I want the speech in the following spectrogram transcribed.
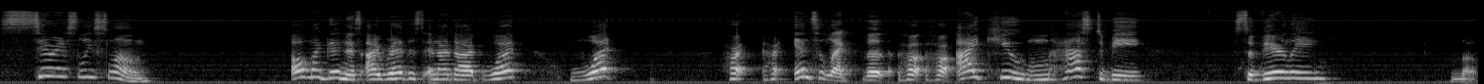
Seriously, Sloane? Oh my goodness, I read this and I thought, what, what, her, her intellect, the, her, her IQ has to be severely low.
